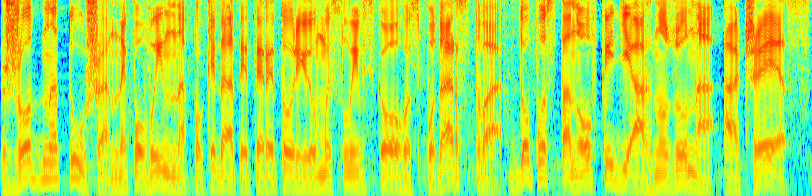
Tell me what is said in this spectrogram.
Жодна туша не повинна покидати територію мисливського господарства до постановки діагнозу на АЧС.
